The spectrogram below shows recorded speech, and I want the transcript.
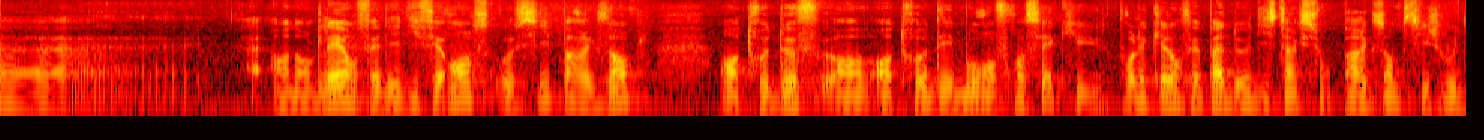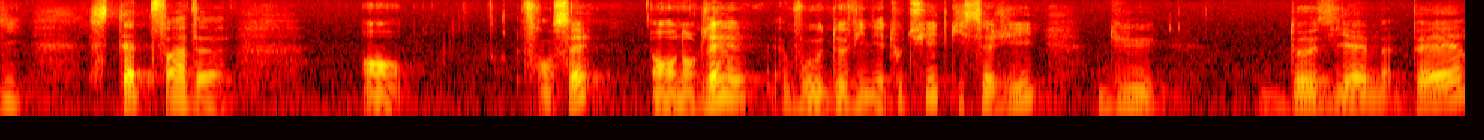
Euh, en anglais, on fait des différences aussi, par exemple, entre, deux, entre des mots en français pour lesquels on ne fait pas de distinction. Par exemple, si je vous dis stepfather en français, en anglais, vous devinez tout de suite qu'il s'agit du deuxième père,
